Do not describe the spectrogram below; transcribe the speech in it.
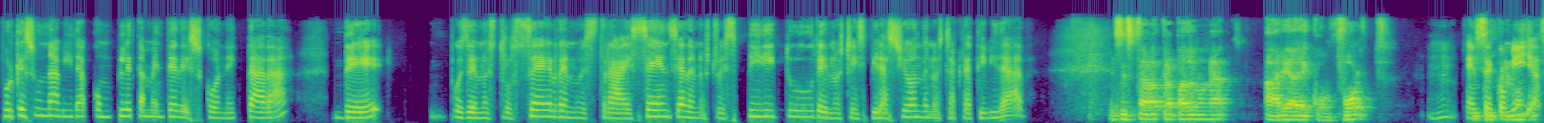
porque es una vida completamente desconectada de pues de nuestro ser, de nuestra esencia, de nuestro espíritu, de nuestra inspiración, de nuestra creatividad. Es estar atrapado en una área de confort entre comillas.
